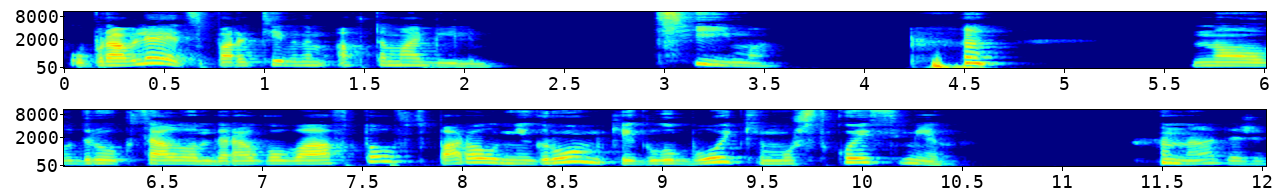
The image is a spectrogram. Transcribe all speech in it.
управляет спортивным автомобилем. Тима. Но вдруг салон дорогого авто вспорол негромкий, глубокий мужской смех. Надо же,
